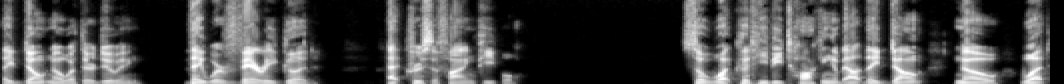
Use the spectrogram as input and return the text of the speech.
They don't know what they're doing. They were very good at crucifying people. So, what could he be talking about? They don't know what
